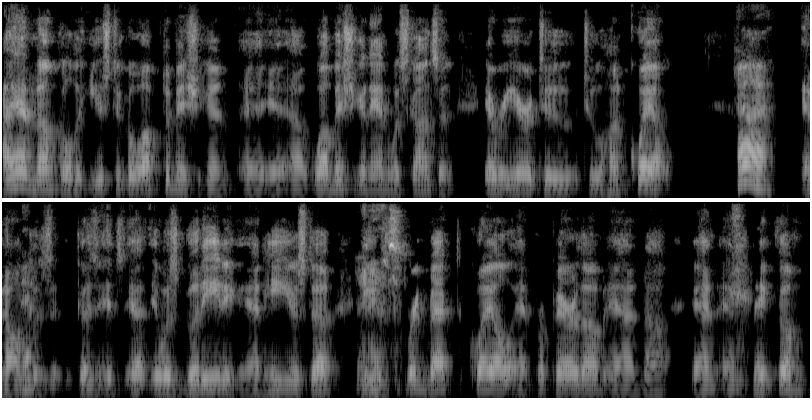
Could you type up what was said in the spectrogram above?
I had an uncle that used to go up to Michigan, uh, uh, well, Michigan and Wisconsin every year to to hunt quail Yeah. And all Yeah. because because it's it, it was good eating and he used to It he used to bring back the quail and prepare them and uh and and make them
